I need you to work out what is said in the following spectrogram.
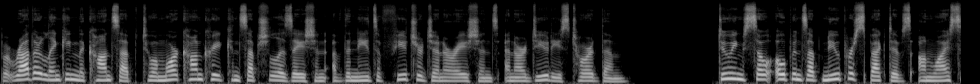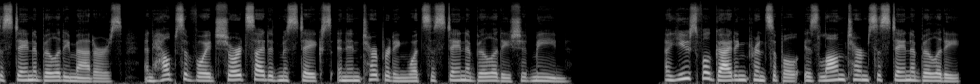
but rather linking the concept to a more concrete conceptualization of the needs of future generations and our duties toward them. Doing so opens up new perspectives on why sustainability matters and helps avoid short sighted mistakes in interpreting what sustainability should mean. A useful guiding principle is long term sustainability,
